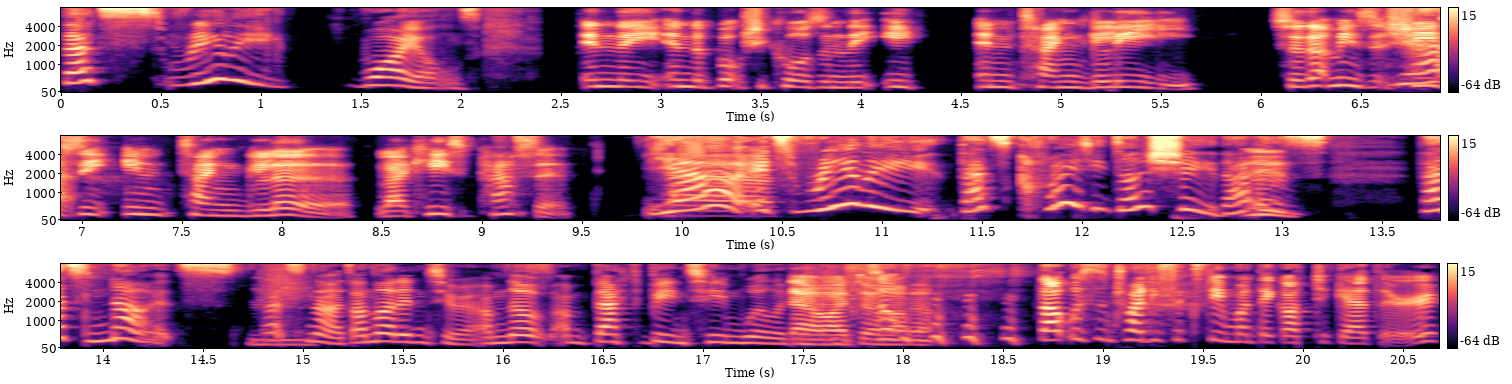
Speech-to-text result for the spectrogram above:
that's really wild. in the in the book she calls them the e- entanglee. So that means that Yeah. she's the entangleur, like he's passive. Yeah, Yeah. it's really that's crazy, does she? That Mm. is that's nuts. That's Mm. nuts. I'm not into it. I'm no I'm back to being Team Will again. No, I don't So- that. That was in 2016 when they got together.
